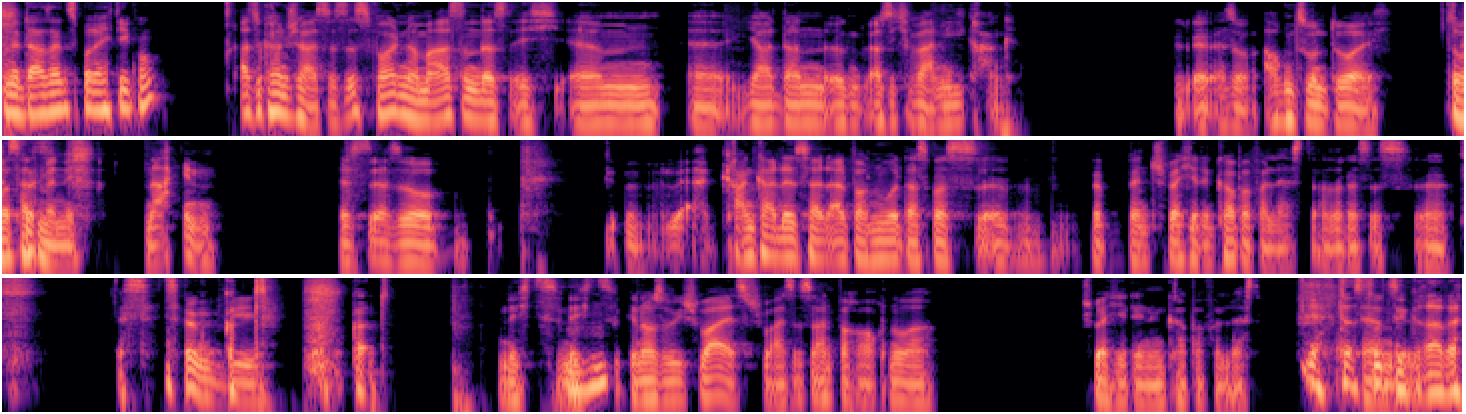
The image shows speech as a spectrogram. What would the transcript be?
eine Daseinsberechtigung? Also kein Scheiß. Es ist folgendermaßen, dass ich ähm, äh, ja dann irgendwie, also ich war nie krank. Äh, Also Augen zu und durch. Sowas hatten wir nicht. Nein. Das ist also äh, Krankheit ist halt einfach nur das, was äh, wenn Schwäche den Körper verlässt. Also das ist, äh, ist jetzt irgendwie Oh Gott. nichts, Mhm. nichts, genauso wie Schweiß. Schweiß ist einfach auch nur Schwäche, die den Körper verlässt. Ja, das tut Ähm, sie gerade.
